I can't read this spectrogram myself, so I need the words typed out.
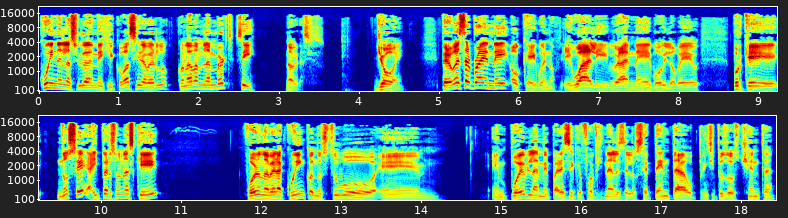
Queen en la Ciudad de México, ¿vas a ir a verlo? ¿Con Adam Lambert? Sí. No, gracias. Yo, ¿eh? Pero va a estar Brian May. Ok, bueno, igual y Brian May, voy y lo veo. Porque, no sé, hay personas que fueron a ver a Queen cuando estuvo en, en Puebla, me parece que fue a finales de los 70 o principios de los 80.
